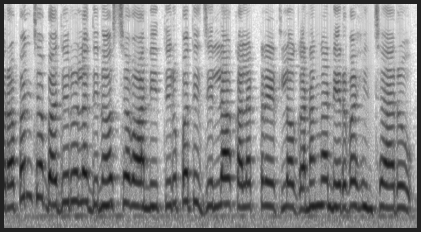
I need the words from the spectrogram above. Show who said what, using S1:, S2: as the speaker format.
S1: ప్రపంచ బదిరుల దినోత్సవాన్ని తిరుపతి జిల్లా కలెక్టరేట్లో ఘనంగా నిర్వహించారు.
